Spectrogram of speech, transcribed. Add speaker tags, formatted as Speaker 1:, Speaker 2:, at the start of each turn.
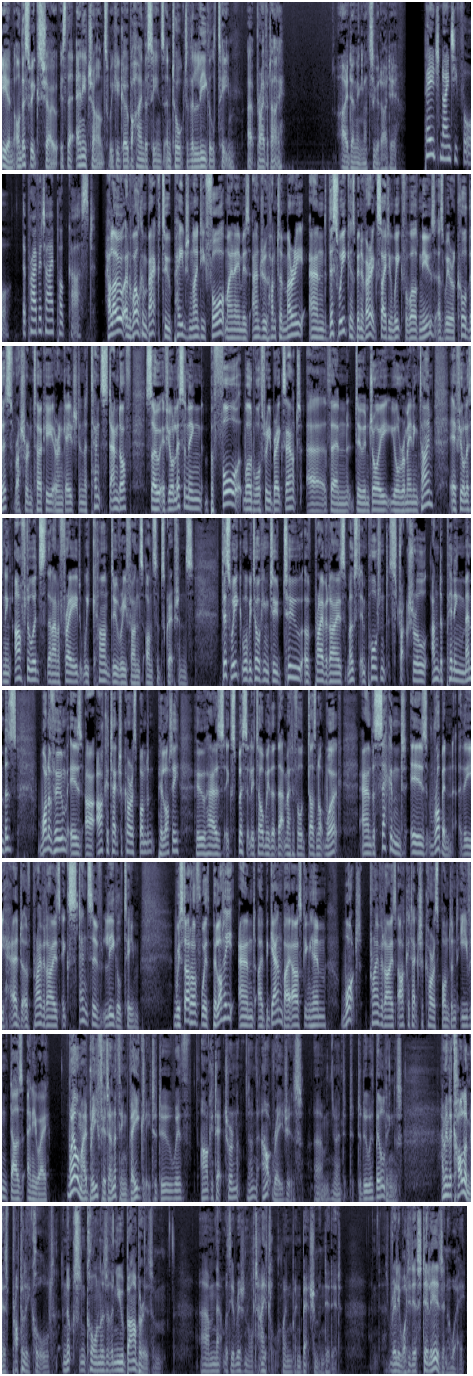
Speaker 1: Ian, on this week's show, is there any chance we could go behind the scenes and talk to the legal team at Private Eye?
Speaker 2: I don't think that's a good idea.
Speaker 3: Page 94, the Private Eye Podcast.
Speaker 1: Hello and welcome back to page 94. My name is Andrew Hunter Murray, and this week has been a very exciting week for world news. As we record this, Russia and Turkey are engaged in a tense standoff. So if you're listening before World War III breaks out, uh, then do enjoy your remaining time. If you're listening afterwards, then I'm afraid we can't do refunds on subscriptions. This week, we'll be talking to two of Private Eye's most important structural underpinning members, one of whom is our architecture correspondent, Piloti, who has explicitly told me that that metaphor does not work. And the second is Robin, the head of Private Eye's extensive legal team. We start off with Piloti, and I began by asking him what Private Eye's architecture correspondent even does anyway.
Speaker 4: Well, my brief is anything vaguely to do with architecture and, and outrages um, you know, to, to, do with buildings. I mean, the column is properly called Nooks and Corners of the New Barbarism. Um, that was the original title when, when Betjeman did it. And that's really what it is, still is, in a way.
